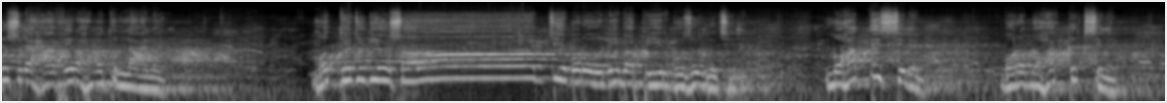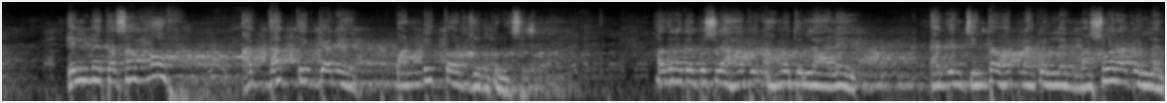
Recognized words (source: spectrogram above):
বুসরে হাফির রহমতুল্লাহ আলী মধ্যযুগীয় সবচেয়ে বড় অলি বা পীর বুজুর্গ ছিলেন। মহাদ্দিস ছিলেন, বড় মহাক্কিক ছিলেন। ইলমে তাসাফুফ আধ্যাত্মিক জ্ঞানে পাণ্ডিত্য অর্জন করেছিলেন হজরত বুসরে হাফির রহমতুল্লাহ আলী একদিন চিন্তা ভাবনা করলেন মাসোয়ারা করলেন,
